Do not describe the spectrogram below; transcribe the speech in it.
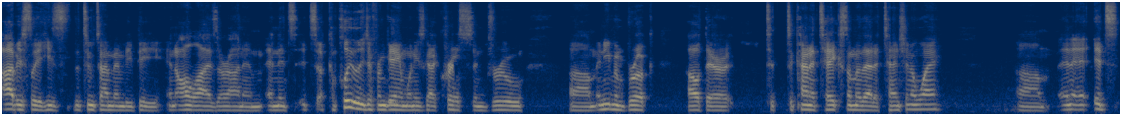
obviously he's the two-time MVP and all eyes are on him. And it's it's a completely different game when he's got Khris and Jrue um, and even Brook out there to, to kind of take some of that attention away. Um, and it, it's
